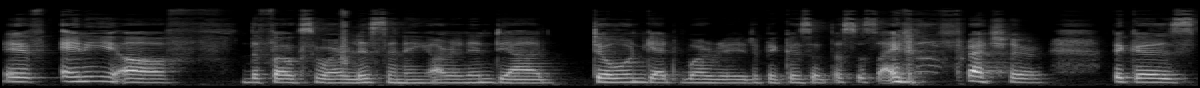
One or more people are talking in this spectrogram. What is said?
If any of the folks who are listening are in india don't get worried because of the societal pressure because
